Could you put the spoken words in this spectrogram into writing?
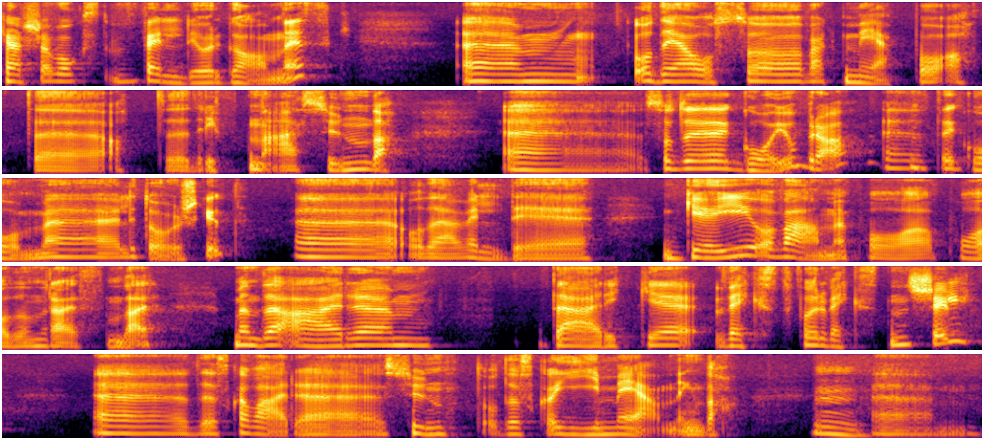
Catch har vokst veldig organisk. Um, og det har også vært med på at, uh, at driften er sunn, da. Uh, så det går jo bra. Uh, det går med litt overskudd. Uh, og det er veldig gøy å være med på, på den reisen der. Men det er, um, det er ikke vekst for vekstens skyld. Det skal være sunt, og det skal gi mening, da. Um,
